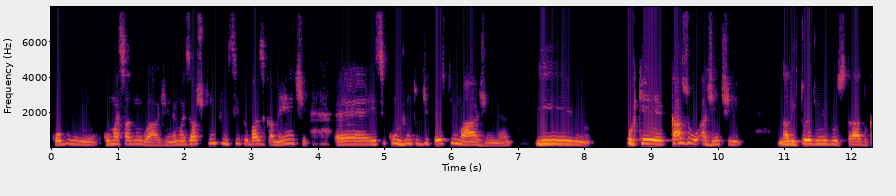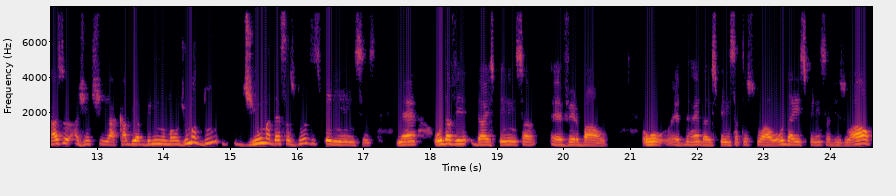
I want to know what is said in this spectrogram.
como, como essa linguagem, né? mas acho que, em princípio, basicamente, é esse conjunto de texto e imagem. Né? E porque, caso a gente, na leitura de um livro ilustrado, caso a gente acabe abrindo mão de uma, de uma dessas duas experiências, né? ou da, da experiência é, verbal, ou eh, né, da experiência textual ou da experiência visual,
